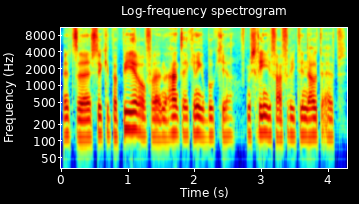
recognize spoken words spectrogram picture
met eh, een stukje papier of een aantekeningenboekje of misschien je favoriete noten-apps.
